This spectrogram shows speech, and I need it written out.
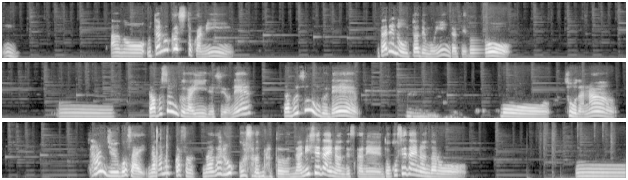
うん。あの、歌の歌詞とかに、誰の歌でもいいんだけど、うーん、ラブソングがいいですよね。ラブソングで、うん。もう、そうだな。35歳、長野っかさん、長野っこさんだと何世代なんですかね？どこ世代なんだろう？うーん、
